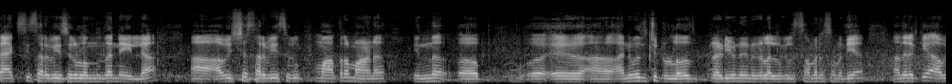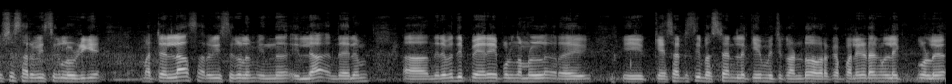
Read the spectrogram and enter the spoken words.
ടാക്സി സർവീസുകളൊന്നും തന്നെ ഇല്ല അവശ്യ സർവീസുകൾ മാത്രമാണ് ഇന്ന് അനുവദിച്ചിട്ടുള്ളത് ട്രേഡ് യൂണിയനുകൾ അല്ലെങ്കിൽ സമരസമിതി ആ നിലയ്ക്ക് അവശ്യ സർവീസുകൾ ഒഴികെ മറ്റെല്ലാ സർവീസുകളും ഇന്ന് ഇല്ല. എന്തായാലും നിരവധി പേരെ ഇപ്പോൾ നമ്മൾ ഈ K S R T C bus സ്റ്റാൻഡിലൊക്കെയും വെച്ച് കണ്ടു. അവർക്ക് പലയിടങ്ങളിലേക്കുള്ള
